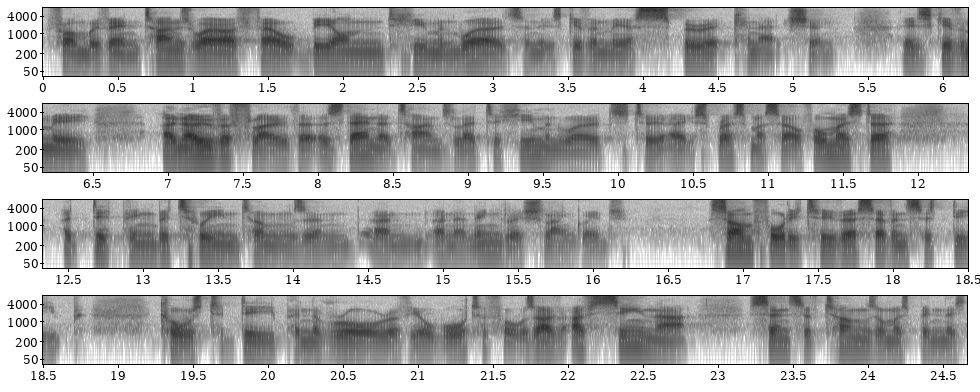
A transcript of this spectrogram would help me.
from within. Times where I've felt beyond human words, and it's given me a spirit connection. It's given me an overflow that has then at times led to human words to express myself, almost a, a dipping between tongues and, and, and an English language. Psalm 42, verse 7 says, Deep calls to deep in the roar of your waterfalls. I've, I've seen that sense of tongues almost been this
